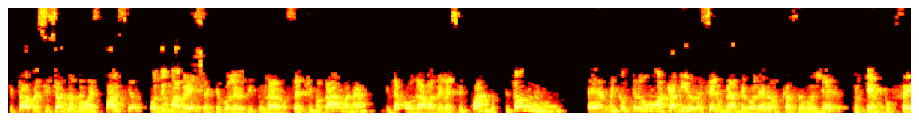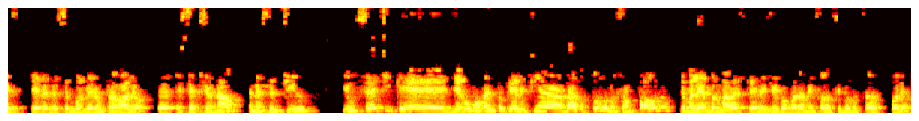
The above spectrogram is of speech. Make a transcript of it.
que estava precisando de um espaço ou de uma brecha que o goleiro titular, o Sete, não dava, né? Ou dava de vez em quando. Então, é, me encontrei um a caminho de ser um grande goleiro, no caso do Rogério, que o tempo fez que ele desenvolver um trabalho é, excepcional nesse sentido. E um set que chegou um momento que ele tinha dado tudo no São Paulo. Eu me lembro uma vez que ele chegou para mim e falou assim, professor, olha,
